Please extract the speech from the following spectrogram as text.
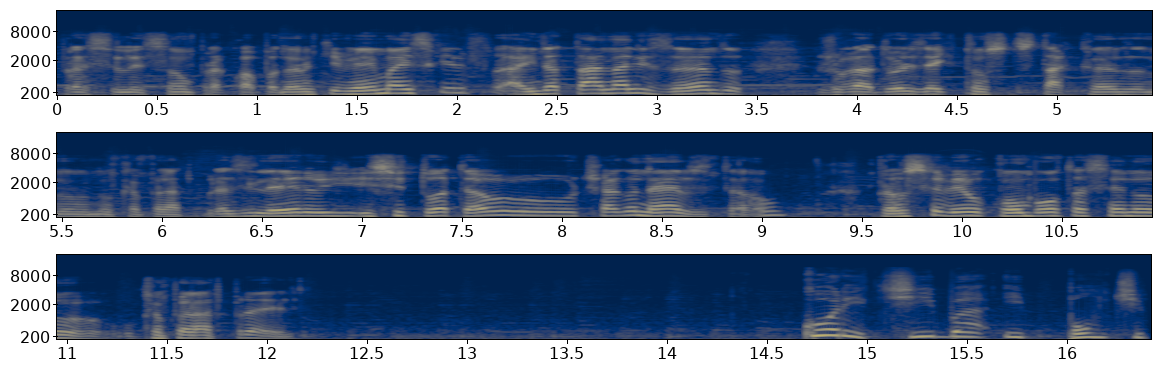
para a seleção para a Copa do ano que vem, mas que ele ainda está analisando jogadores aí que estão se destacando no, no Campeonato Brasileiro e, e, citou até o Thiago Neves. Então, para você ver o quão bom está sendo o campeonato para ele. Coritiba e Ponte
